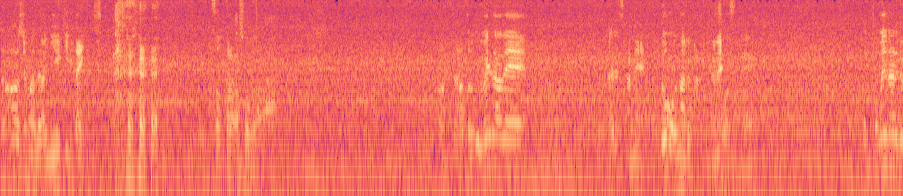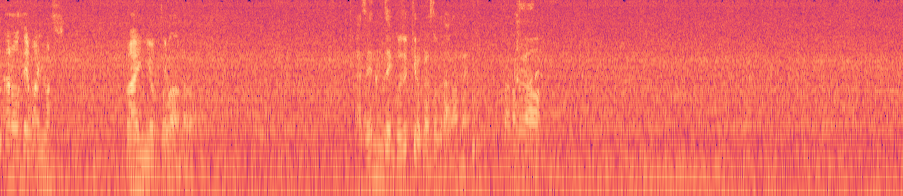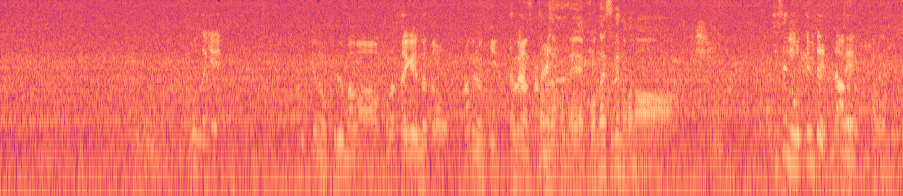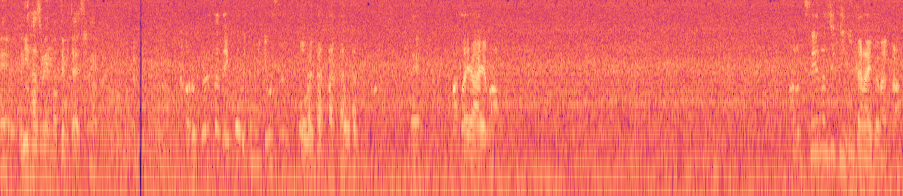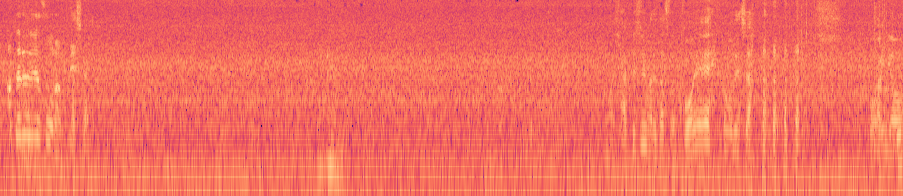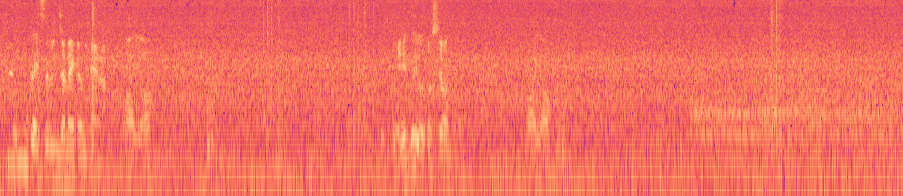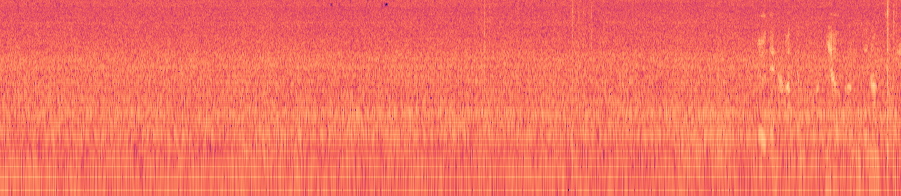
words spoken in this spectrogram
ジャージまでは逃げ切りたいんです。そっからが勝負だなあと梅田で、あれですかね、どうなるかですよね。そう。ですね。止められる可能性もありますし、場合によって。は。どうなんだろう。あ全然50キロから速度上がんない。頼むよ。こんだけ、阪急の車は、この再現だと、雨の日ダメなんですかね。ダメな。のね。こんなに滑るのかな実際乗ってみたいですね、雨ねの日。雨の日ね。降り始めに乗ってみたいですね。なんか6月だって神戸でも行きます？神戸とか、ね。朝や会えば。あの、梅雨の時期に行かないとなんか当たられなそうなんで、確かに。110まで出すの怖えこの電車怖いよするんじゃないかみたいな。怖いよ結構えぐい音してますね。怖いよ途中で流せば間に合う感じなんですね。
